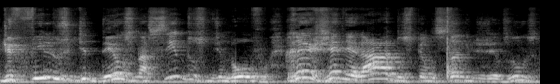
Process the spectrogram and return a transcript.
de filhos de Deus nascidos de novo, regenerados pelo sangue de Jesus,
